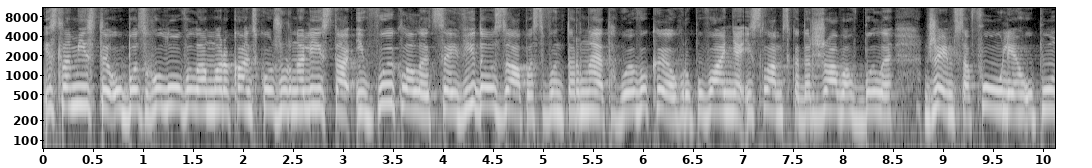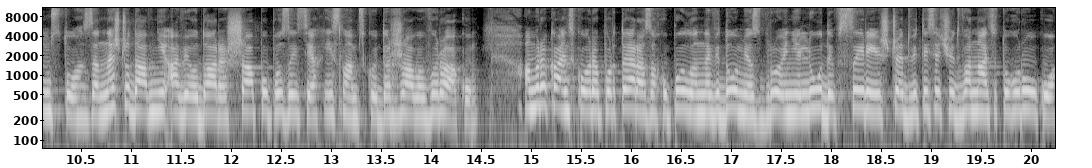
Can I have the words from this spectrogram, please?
Ісламісти обезголовили американського журналіста і виклали цей відеозапис в інтернет. Бойовики угрупування Ісламська держава вбили Джеймса Фоулі у помсту за нещодавні авіаудари США по позиціях Ісламської держави в Іраку. Американського репортера захопили невідомі озброєні люди в Сирії ще 2012 року.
